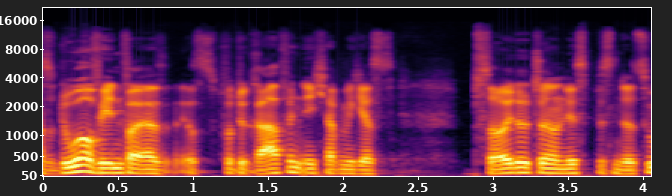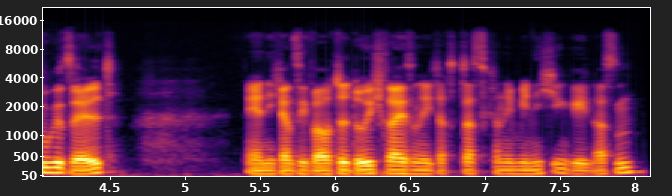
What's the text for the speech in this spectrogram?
also du auf jeden Fall als, als Fotografin, ich habe mich als Pseudo-Journalist ein bisschen dazugesellt. Ja, nicht ganz, ich war auf der Durchreise und ich dachte, das kann ich mir nicht hingehen lassen.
